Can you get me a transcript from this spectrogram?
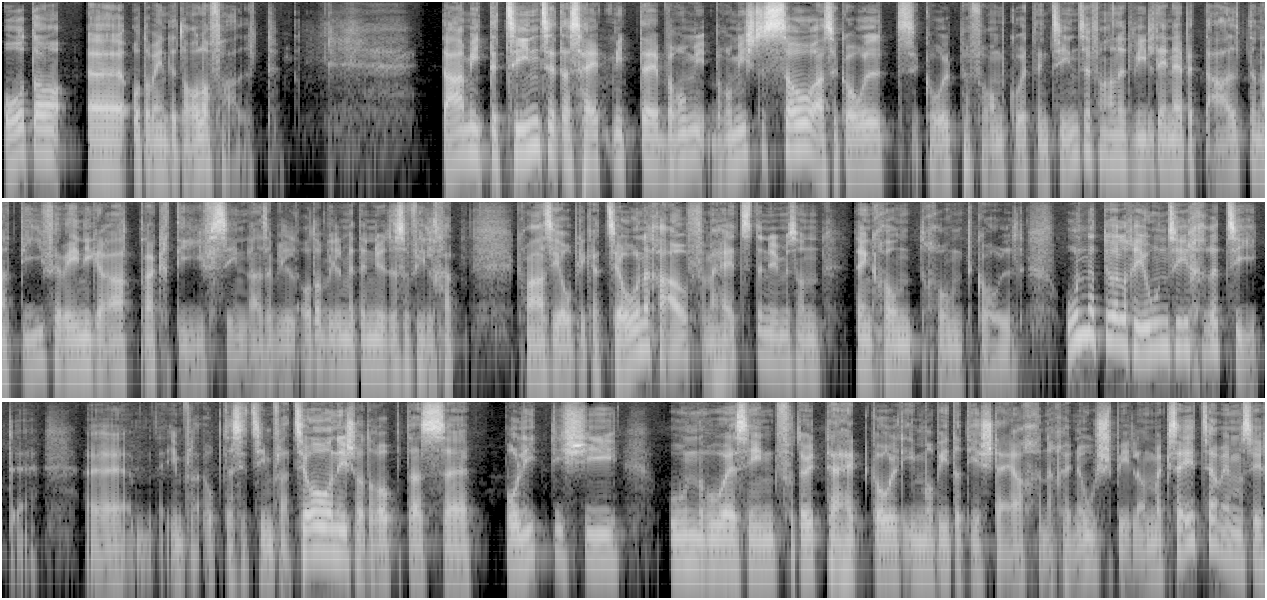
oder, äh, oder wenn der Dollar fällt. Da mit den Zinsen, das hat mit, äh, warum, warum ist das so? Also Gold, Gold performt gut, wenn Zinsen fallen, weil dann eben die Alternativen weniger attraktiv sind. Also weil, oder weil man dann nicht so viel kann, quasi Obligationen kaufen man hat es dann nicht mehr, sondern dann kommt, kommt Gold. Und natürlich in unsicheren Zeiten, äh, ob das jetzt Inflation ist oder ob das äh, politische Unruhe sind. Von dort her hat Gold immer wieder die Stärken können ausspielen. Und man sieht es ja, wenn man sich,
